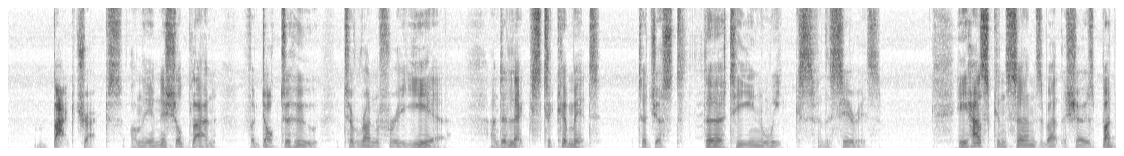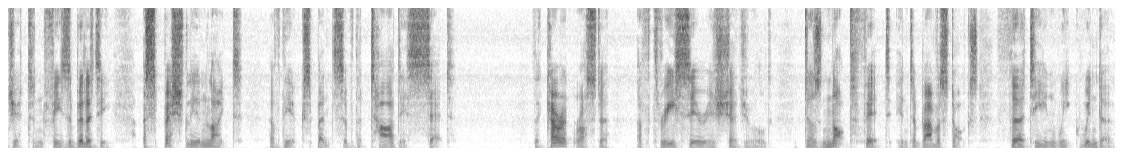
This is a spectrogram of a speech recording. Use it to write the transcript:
backtracks on the initial plan for Doctor Who to run for a year and elects to commit to just 13 weeks for the series. He has concerns about the show's budget and feasibility, especially in light of the expense of the TARDIS set. The current roster of three series scheduled does not fit into Baverstock's 13 week window.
